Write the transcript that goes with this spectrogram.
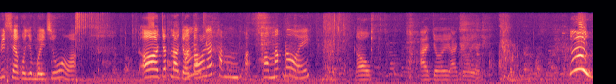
Biết sao con zombie xuống rồi ạ. Ơ chết lâu trời tối. chết không không mất ấy Đâu? Ai chơi ai chơi vậy? Woo!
